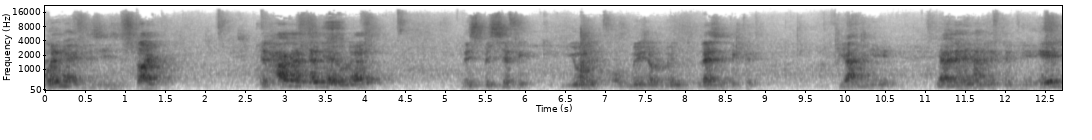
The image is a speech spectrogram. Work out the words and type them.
وهنا ال disease طيب. الحاجة الثانية يا ولاد ال specific unit of measurement لازم تتكتب. يعني إيه يعني هنا هنكتب ايج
